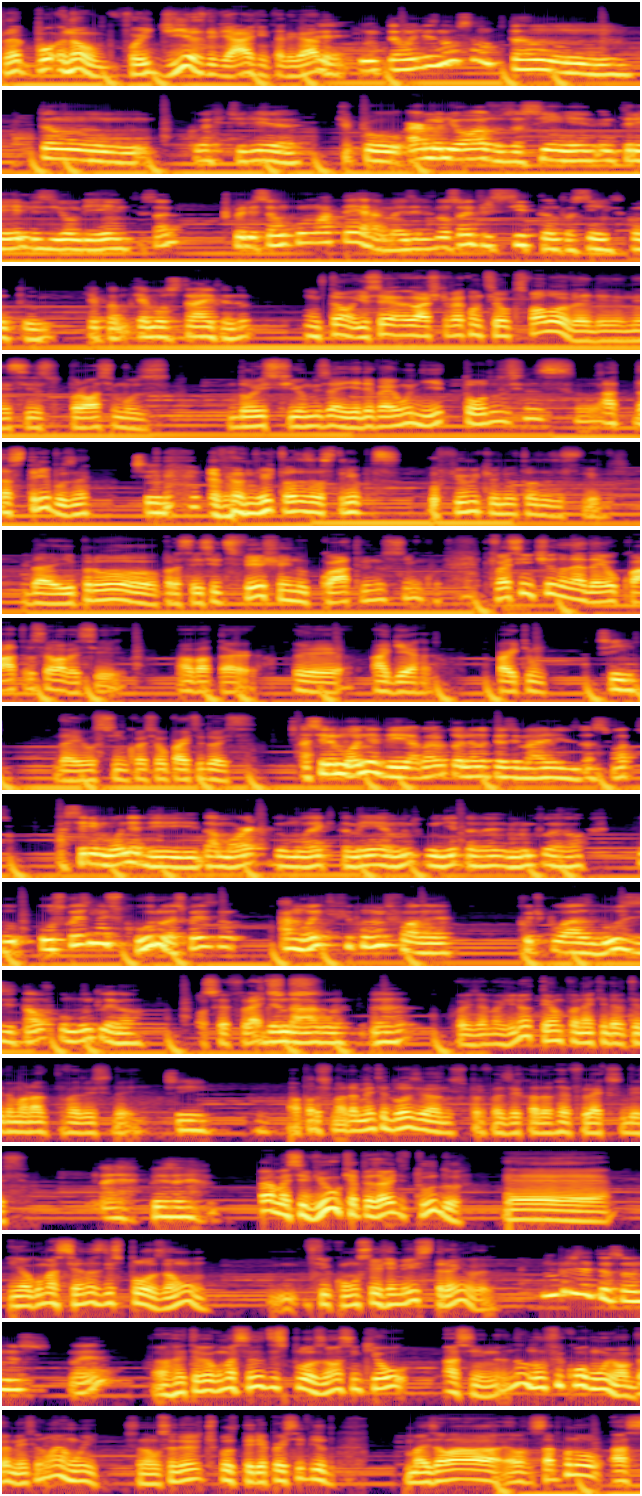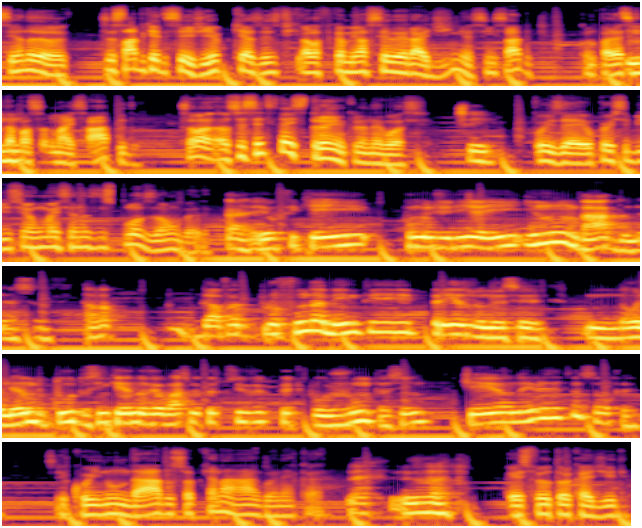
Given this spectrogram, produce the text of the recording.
Né, Não, foi dias de viagem, tá ligado? É, então eles não são tão. tão. como é que diria? Tipo, harmoniosos assim en- entre eles e o ambiente, sabe? Tipo, eles são com a Terra, mas eles não são entre si tanto assim quanto quer, quer mostrar, entendeu? Então, isso é- eu acho que vai acontecer o que você falou, velho. Nesses próximos dois filmes aí, ele vai unir todos esses. as tribos, né? Sim. Vai unir todas as tribos. O filme que uniu todas as tribos. Daí pro, pra ser esse desfecho aí no 4 e no 5. Porque faz sentido, né? Daí o 4, sei lá, vai ser Avatar, é, A Guerra, parte 1. Sim. Daí o 5 vai ser o parte 2. A cerimônia de. Agora eu tô olhando aqui as imagens, as fotos. A cerimônia de, da morte do moleque também é muito bonita, né? Muito legal. O- os coisas no escuro, as coisas à noite ficam muito foda, né? Ficou, tipo, as luzes e tal, ficou muito legal. Os reflexos. Dentro da água. Aham, Pois é, imagine o tempo, né, que deve ter demorado pra fazer isso daí. sim. Aproximadamente 12 anos pra fazer cada reflexo desse. É, pois é. Cara, mas você viu que apesar de tudo, é, em algumas cenas de explosão, ficou um CG meio estranho, velho. Não prestei atenção nisso, não é? Aham, Teve algumas cenas de explosão, assim, que eu. Assim, não, não ficou ruim, obviamente não é ruim. Senão você, tipo, teria percebido. Mas ela. ela sabe quando a cena. Você sabe que é de CG porque às vezes ela fica meio aceleradinha, assim, sabe? Quando parece que tá Uhum. passando mais rápido. Sei lá, você sente que tá estranho aquele negócio. Sim. Pois é, eu percebi isso em algumas cenas de explosão, velho. Cara, eu fiquei, como diria aí, inundado nessa. Tava, tava profundamente preso nesse. Olhando tudo, assim, querendo ver o máximo de coisa possível, tipo, junto, assim, que eu nem prestei atenção, cara. Você ficou inundado só porque é na água, né, cara? É, exato. Esse foi o trocadilho.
